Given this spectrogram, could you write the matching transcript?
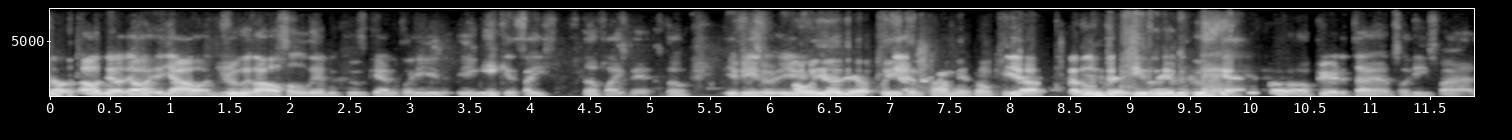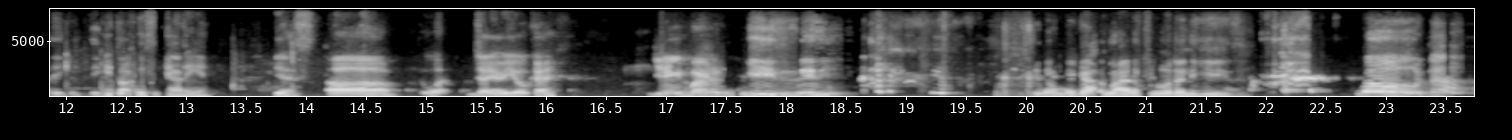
so, oh, yeah, oh, y'all, Drew has also lived in Coosa County, so he, he he can say stuff like that. So if he's, if, Oh yeah, yeah. Please in the comments don't keep. yeah, so let me tell you, he lived in Coosa County for a period of time, so he's fine. He can, he can He's talk. Coosa County. in. Yes. Uh, what, Jay? Are you okay? You ain't burning the Yeezys, is he? You know, we got the lighter fluid in the Yeezy. No, no.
